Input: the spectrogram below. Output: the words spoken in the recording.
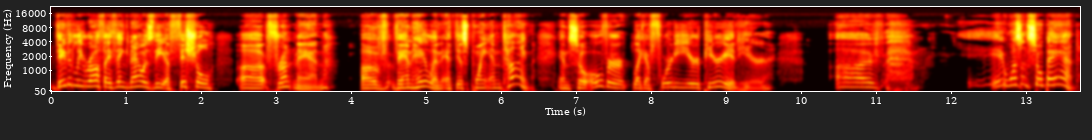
David Lee Roth, I think, now is the official uh, frontman of Van Halen at this point in time. And so, over like a 40 year period here, uh, it wasn't so bad.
